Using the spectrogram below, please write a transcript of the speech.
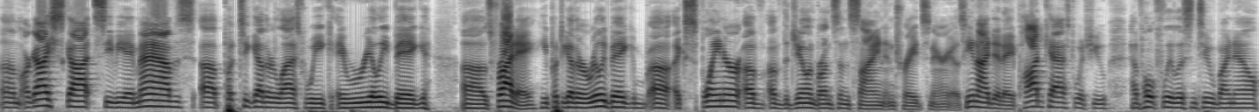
um, our guy Scott, CBA Mavs, uh, put together last week a really big uh, it was Friday. He put together a really big uh, explainer of, of the Jalen Brunson sign and trade scenarios. He and I did a podcast, which you have hopefully listened to by now,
